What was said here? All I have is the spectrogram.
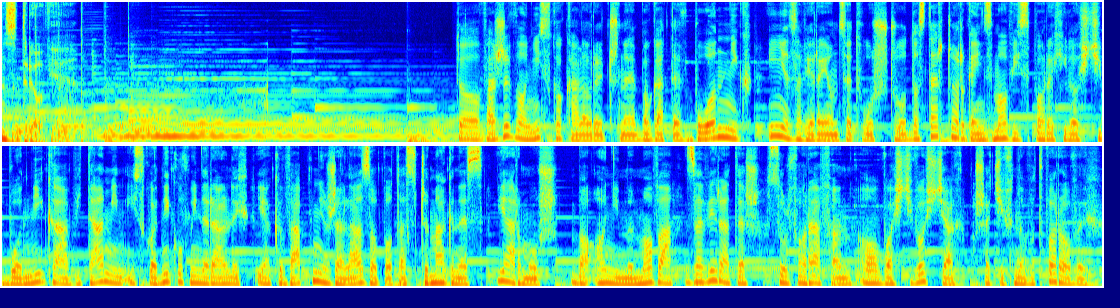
Na zdrowie. To warzywo niskokaloryczne, bogate w błonnik i nie zawierające tłuszczu. Dostarcza organizmowi sporych ilości błonnika, witamin i składników mineralnych jak wapń, żelazo, potas czy magnez. Jarmuż, bo o nim mowa, zawiera też sulforafan o właściwościach przeciwnowotworowych.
